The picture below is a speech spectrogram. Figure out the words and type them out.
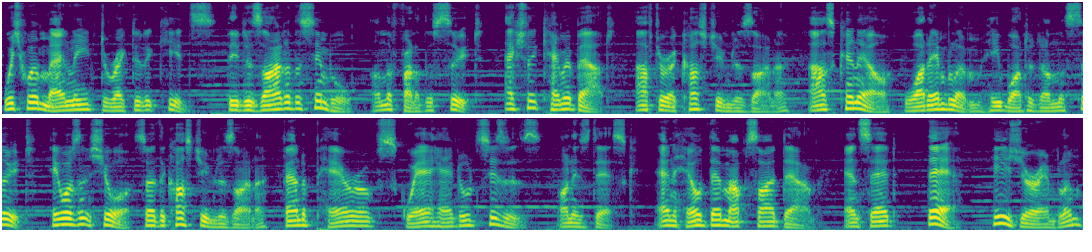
which were mainly directed at kids. The design of the symbol on the front of the suit actually came about after a costume designer asked Cannell what emblem he wanted on the suit. He wasn't sure, so the costume designer found a pair of square handled scissors on his desk and held them upside down and said, There, here's your emblem.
